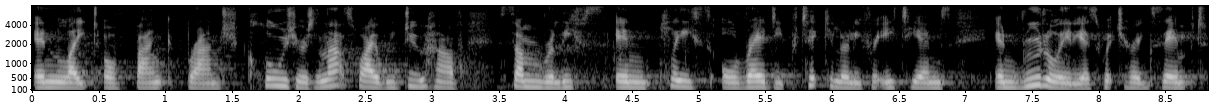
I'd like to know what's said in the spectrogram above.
in light of bank branch closures. And that's why we do have some reliefs in place already, particularly for ATMs in rural areas, which are exempt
